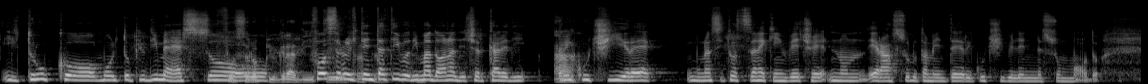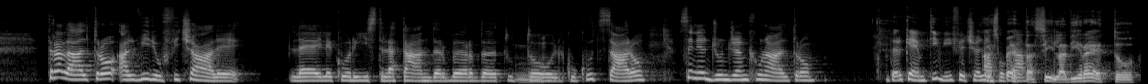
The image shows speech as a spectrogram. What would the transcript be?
il trucco molto più dimesso fossero più graditi. Fossero il tentativo di Madonna di cercare di ah. ricucire una situazione che invece non era assolutamente ricucibile in nessun modo. Tra l'altro al video ufficiale lei, le coriste, la Thunderbird, tutto mm. il cucuzzaro, se ne aggiunge anche un altro perché MTV fece all'epoca. Aspetta, sì, l'ha diretto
